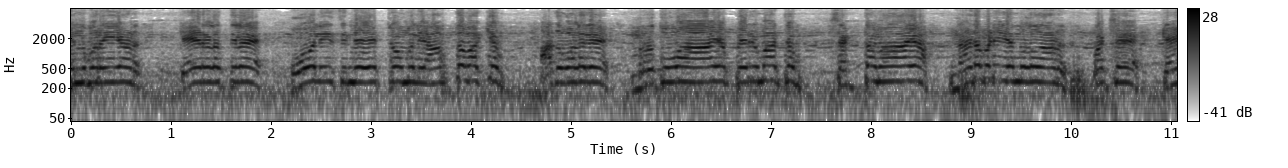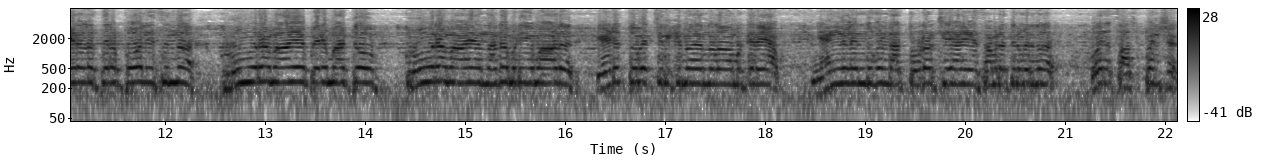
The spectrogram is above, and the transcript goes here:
എന്ന് പറയുകയാണ്. കേരളത്തിലെ പോലീസിന്റെ ഏറ്റവും വലിയ ആപ്തവാക്യം അത് വളരെ മൃദുവായ പെരുമാറ്റം ശക്തമായ നടപടി എന്നുള്ളതാണ്. പക്ഷേ കേരളത്തിലെ പോലീസ് ഇന്ന് ക്രൂരമായ പെരുമാറ്റവും ക്രൂരമായ നടപടിയുമാണ് എടുത്തു വെച്ചിരിക്കുന്നത് എന്നുള്ളത് നമുക്കറിയാം. ഞങ്ങൾ എന്തുകൊണ്ടാണ് തുടർച്ചയായ സമരത്തിന് വരുന്നത്? ഒരു സസ്പെൻഷൻ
